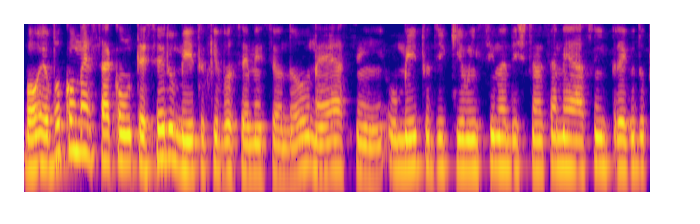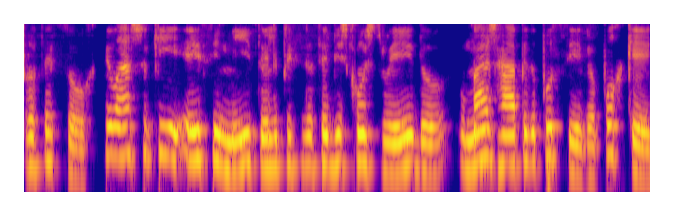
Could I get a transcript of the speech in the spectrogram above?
Bom, eu vou começar com o terceiro mito que você mencionou, né? Assim, o mito de que o ensino à distância ameaça o emprego do professor. Eu acho que esse mito ele precisa ser desconstruído o mais rápido possível. Por quê?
